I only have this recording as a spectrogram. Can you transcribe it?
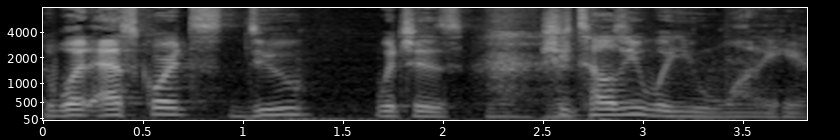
what escorts do, which is she tells you what you want to hear.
